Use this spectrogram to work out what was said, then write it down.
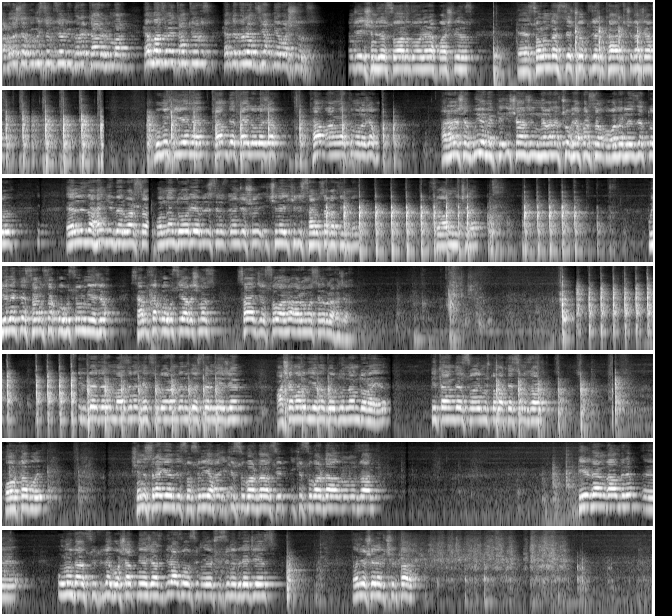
Arkadaşlar bugün size güzel bir börek tarifim var. Hem malzemeyi tanıtıyoruz hem de böreğimizi yapmaya başlıyoruz. Önce işimize soğanı doğrayarak başlıyoruz. Ee, sonunda size çok güzel bir tarif çıkacak. Bugünkü yemeğim tam detaylı olacak. Tam anlatım olacak. Arkadaşlar bu yemekte iç harcını ne kadar çok yaparsan o kadar lezzetli olur. Elinizde hangi biber varsa ondan doğrayabilirsiniz. Önce şu içine iki diş sarımsak atayım ben. Soğanın içine. Bu yemekte sarımsak kokusu olmayacak. Sarımsak kokusu yakışmaz. Sadece soğanı aromasını bırakacak. Biberlerin malzemenin hepsini doğrandığını göstermeyeceğim. Aşamalı bir yemek olduğundan dolayı. Bir tane de soyulmuş domatesimiz var. Orta boy. Şimdi sıra geldi sosunu yap. 2 su bardağı süt, 2 su bardağı unumuz var. Birden kaldırıp e, unu da sütü de boşaltmayacağız. Biraz olsun ölçüsünü bileceğiz. Önce şöyle bir çırpalım.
